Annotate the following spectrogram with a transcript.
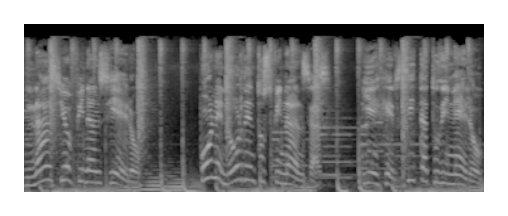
Gimnasio Financiero. Pon en orden tus finanzas y ejercita tu dinero.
